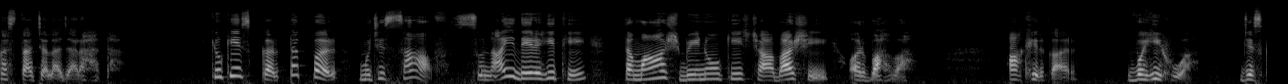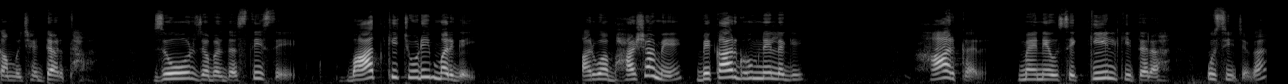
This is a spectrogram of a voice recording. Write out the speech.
कसता चला जा रहा था। क्योंकि इस करतब पर मुझे साफ़ सुनाई दे रही थी तमाश बीनों की शाबाशी और वाह वाह। आखिरकार वही हुआ जिसका मुझे डर था। ज़ोर ज़बरदस्ती से बात की चूड़ी मर गई और वह भाषा में बेकार घूमने लगी। हार कर मैंने उसे कील की तरह उसी जगह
